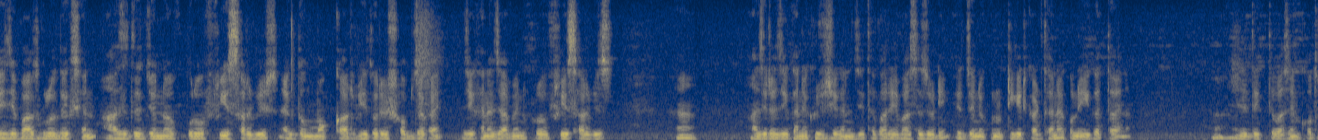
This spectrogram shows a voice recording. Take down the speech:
এই যে বাসগুলো দেখছেন, হাজিদের জন্য পুরো ফ্রি সার্ভিস একদম মক্কার ভিতরে সব জায়গায়। যেখানে যাবেন পুরো ফ্রি সার্ভিস হ্যাঁ হাজিরা যেখানে খুশি সেখানে যেতে পারে এই বাসে চড়ি। এর জন্য কোনো টিকিট কাটতে হয় না, কোনো ই করতে হয় না। হ্যাঁ এই দেখতে পাচ্ছেন কত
